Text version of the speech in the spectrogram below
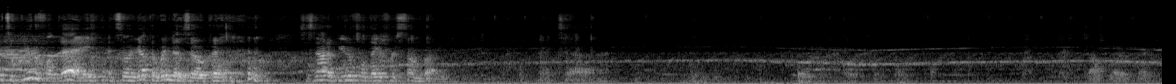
It's a beautiful day, and so we've got the windows open. so it's not a beautiful day for somebody. But, uh, Doppler effect.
